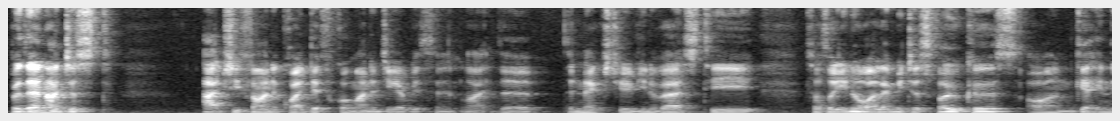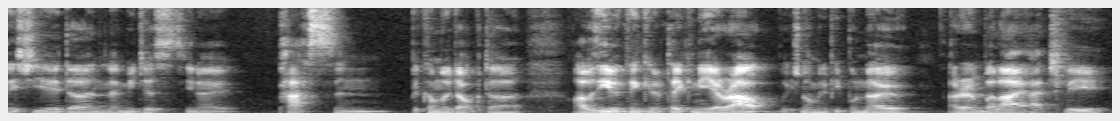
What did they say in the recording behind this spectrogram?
but then i just actually found it quite difficult managing everything, like the the next year of university. So I thought, you know what, let me just focus on getting this year done. Let me just, you know, pass and become a doctor. I was even thinking of taking a year out, which not many people know. I remember like actually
